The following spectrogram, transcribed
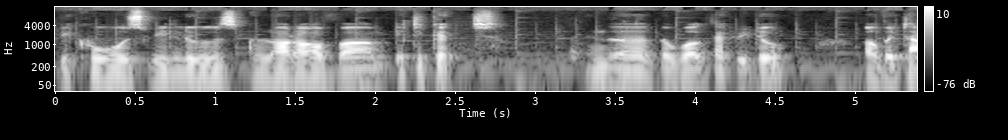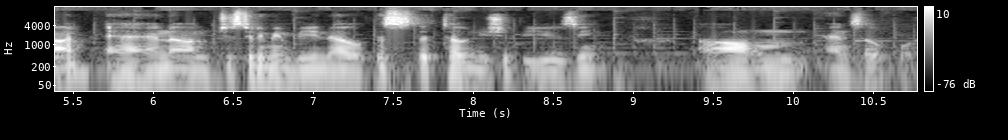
because we lose a lot of um, etiquette in the, the work that we do over time. And um, just to remember, you know, this is the tone you should be using um, and so forth.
